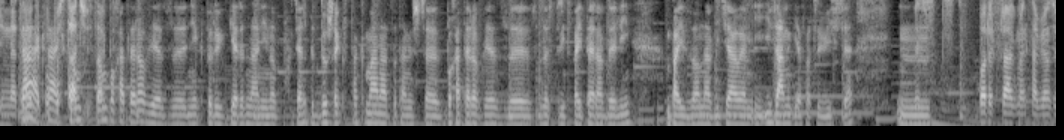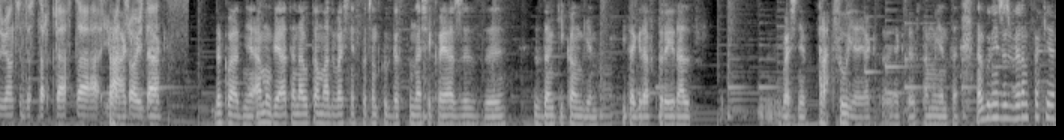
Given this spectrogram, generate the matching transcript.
inne tego Tak, typu tak, są, postaci. są tak? bohaterowie z niektórych gier znani, no chociażby Duszek z Pacmana, co tam jeszcze bohaterowie z, z, ze Street Fightera byli, Bisona widziałem i, i Zangief oczywiście. Mm, Jest spory fragment nawiązujący do StarCrafta i tak, Metroida. tak. Dokładnie, a mówię, a ten automat właśnie z początku zwiastuna się kojarzy z, z Donkey Kongiem i ta gra, w której Ralph właśnie pracuje, jak to, jak to jest tam ujęte. No ogólnie rzecz biorąc takie,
